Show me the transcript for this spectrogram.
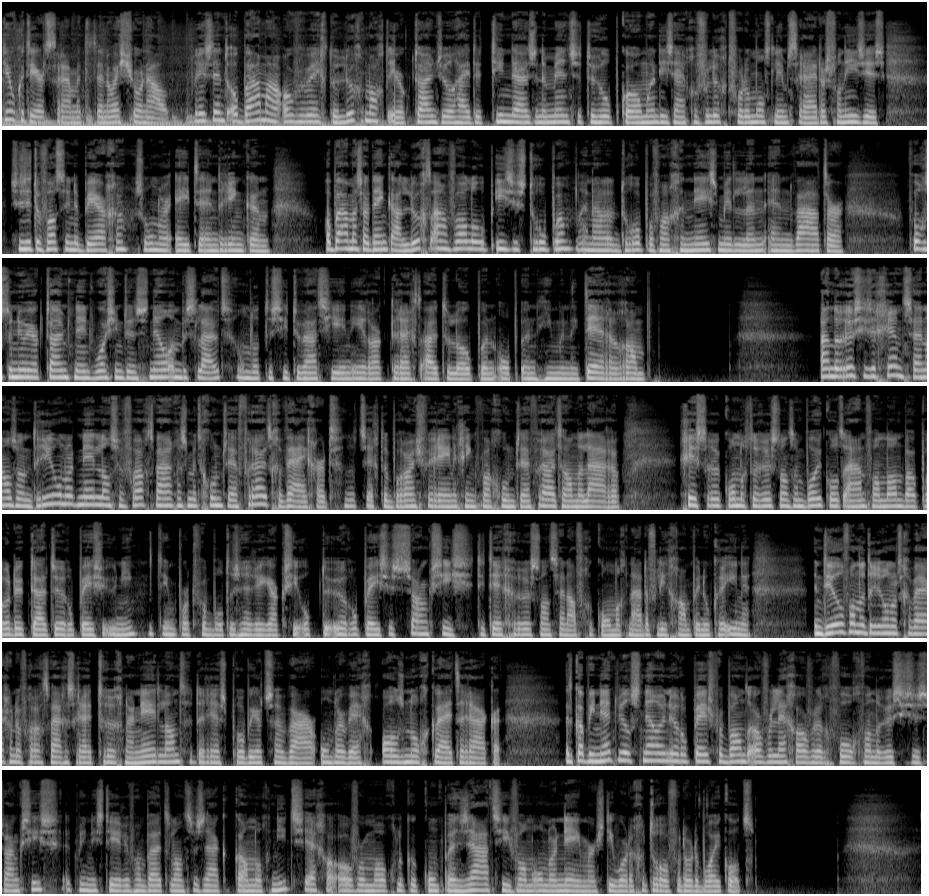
Dielke Teertstra met het NOS-journaal. President Obama overweegt de luchtmacht. In Times wil hij de tienduizenden mensen te hulp komen... die zijn gevlucht voor de moslimstrijders van ISIS. Ze zitten vast in de bergen, zonder eten en drinken. Obama zou denken aan luchtaanvallen op ISIS-troepen... en aan het droppen van geneesmiddelen en water. Volgens de New York Times neemt Washington snel een besluit... omdat de situatie in Irak dreigt uit te lopen op een humanitaire ramp. Aan de Russische grens zijn al zo'n 300 Nederlandse vrachtwagens met groente en fruit geweigerd. Dat zegt de branchevereniging van groente- en fruithandelaren. Gisteren kondigde Rusland een boycott aan van landbouwproducten uit de Europese Unie. Het importverbod is een reactie op de Europese sancties die tegen Rusland zijn afgekondigd na de vliegramp in Oekraïne. Een deel van de 300 geweigerde vrachtwagens rijdt terug naar Nederland. De rest probeert zijn waar onderweg alsnog kwijt te raken. Het kabinet wil snel in Europees verband overleggen over de gevolgen van de Russische sancties. Het ministerie van Buitenlandse Zaken kan nog niets zeggen over mogelijke compensatie van ondernemers die worden getroffen door de boycott.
